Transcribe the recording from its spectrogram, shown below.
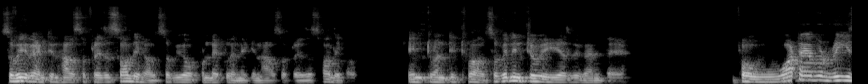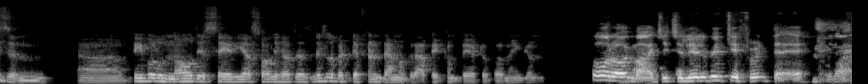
So we went in house of fraser solihull so we opened a clinic in house of fraser solihull in 2012 so within two years we went there. For whatever reason uh, people who know this area, Solihull, is a little bit different demographic compared to Birmingham. All right, mate. It's a little bit different there. You know,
